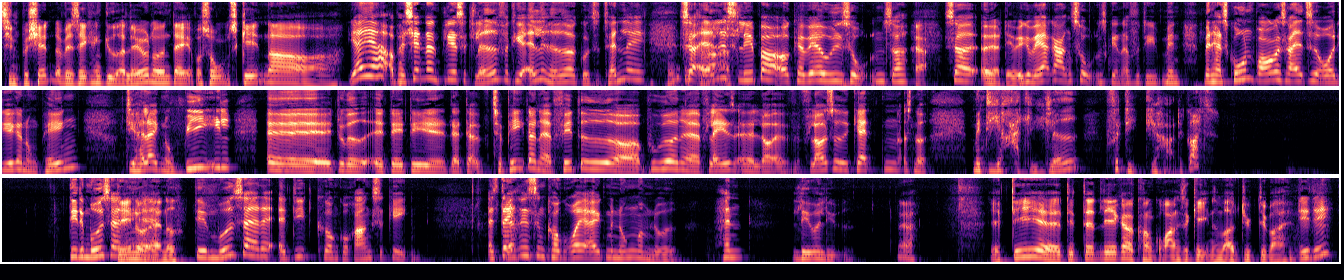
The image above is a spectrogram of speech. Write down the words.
sine patienter, hvis ikke han gider at lave noget en dag, hvor solen skinner. Og... Ja, ja, og patienterne bliver så glade, fordi alle hader at gå til tandlæge, så klart. alle slipper og kan være ude i solen. Så, ja. så øh, det er jo ikke hver gang solen skinner, fordi, men, men hans kone brokker sig altid over, at de ikke har nogen penge. De har heller ikke nogen bil. Øh, du ved, øh, det, det, der, der, tapeterne er fedtede, og puderne er flas, øh, flosset i kanten og sådan noget. Men de er ret ligeglade, fordi de har det godt. Det er det modsatte. Det er noget af, andet. Det er modsatte af dit konkurrencegen. Altså, Danielsen ja. konkurrerer ikke med nogen om noget. Han lever livet. Ja. Ja, det, øh, det der ligger konkurrencegenet meget dybt i mig. Det er det.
